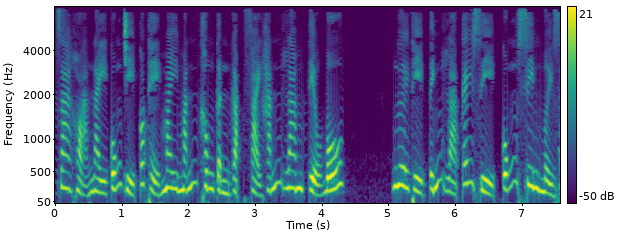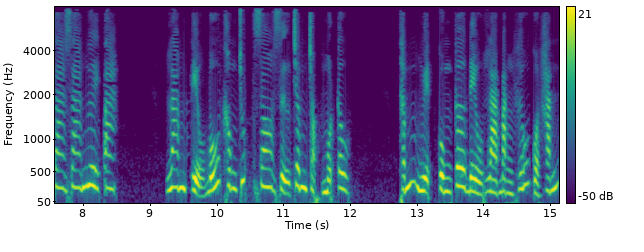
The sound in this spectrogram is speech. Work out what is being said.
gia hỏa này cũng chỉ có thể may mắn không cần gặp phải hắn Lam tiểu bố. Ngươi thì tính là cái gì cũng xin mời ra ra ngươi ta. Lam tiểu bố không chút do dự châm chọc một câu. Thấm Nguyệt cùng cơ đều là bằng hữu của hắn.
